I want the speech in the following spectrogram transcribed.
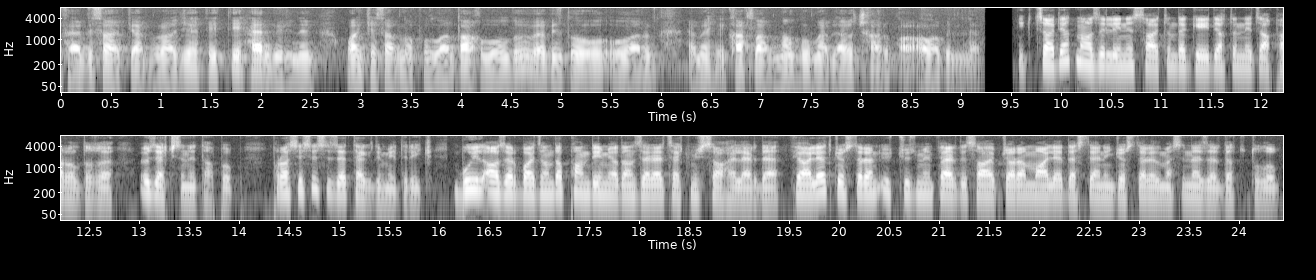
fərdi sahibkar müraciət etdi. Hər birinin bank hesabına pullar daxil oldu və biz də onların əmək kartlarından bu məbləği çıxarıb ala bildilər. İqtisadiyyat Nazirliyinin saytında qeydiyyatın necə aparıldığı öz əksini tapıb. Prosesi sizə təqdim edirik. Bu il Azərbaycanda pandemiyadan zərər çəkmiş sahələrdə fəaliyyət göstərən 300 min fərdi sahibkara maliyyə dəstəyinin göstərilməsi nəzərdə tutulub.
